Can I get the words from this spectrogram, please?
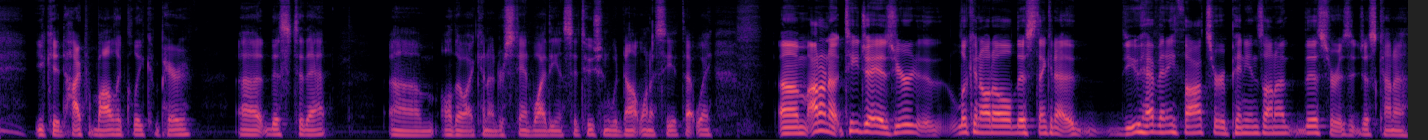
you could hyperbolically compare uh, this to that. Um, although I can understand why the institution would not want to see it that way. Um, I don't know, TJ, as you're looking at all this, thinking, uh, do you have any thoughts or opinions on uh, this, or is it just kind of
